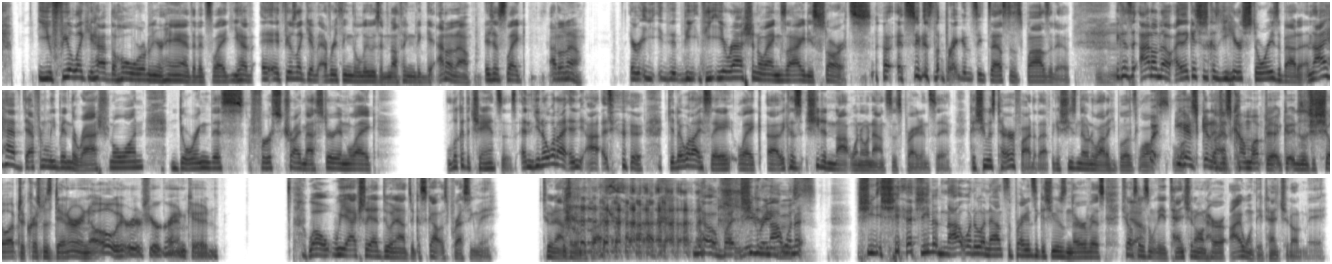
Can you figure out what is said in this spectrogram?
you feel like you have the whole world in your hands and it's like you have it feels like you have everything to lose and nothing to get. I don't know. It's just like I don't know. The, the, the irrational anxiety starts as soon as the pregnancy test is positive mm-hmm. because I don't know. I think it's just because you hear stories about it, and I have definitely been the rational one during this first trimester, and like look at the chances. And you know what I, and I you know what I say, like uh, because she did not want to announce this pregnancy because she was terrified of that because she's known a lot of people that's Wait, lost. you guys gonna Go ahead. just come up to just show up to Christmas dinner and oh, here's your grandkid. Well, we actually had to announce it because Scott was pressing me to announce it on the podcast. no, but she did not want to. She, she she did not want to announce the pregnancy because she was nervous. She also Yeah. doesn't want the attention on her. I want the attention on me.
